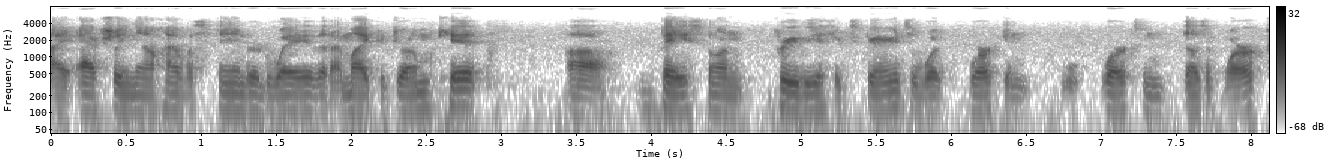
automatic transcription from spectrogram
I actually now have a standard way that I mic a drum kit uh, based on previous experience of what work and works and doesn't work,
